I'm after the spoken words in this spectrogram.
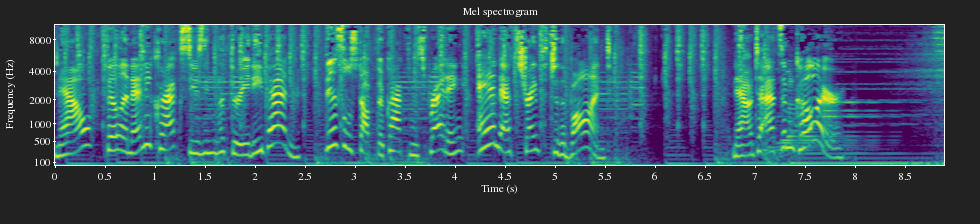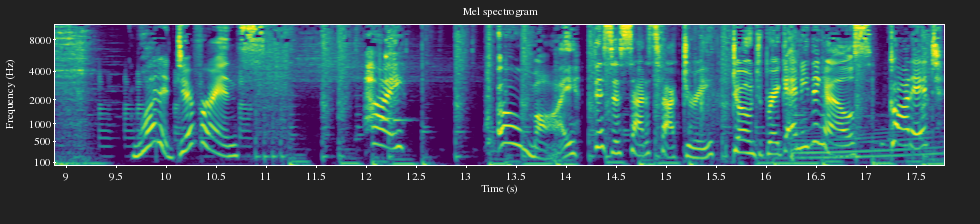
Now, fill in any cracks using the 3D pen. This will stop the crack from spreading and add strength to the bond. Now to add some color. What a difference! Hi. Oh my. This is satisfactory. Don't break anything else. Got it!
